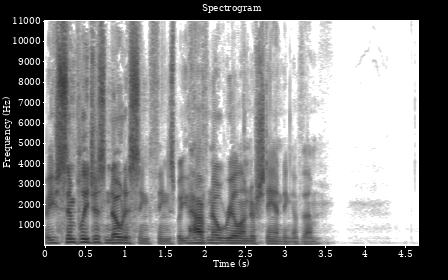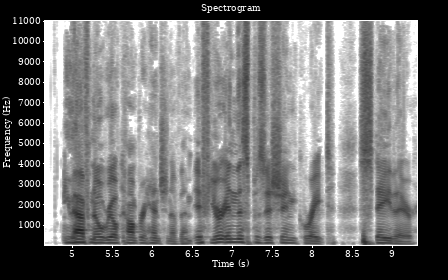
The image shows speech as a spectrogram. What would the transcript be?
Are you simply just noticing things, but you have no real understanding of them? You have no real comprehension of them. If you're in this position, great. Stay there.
